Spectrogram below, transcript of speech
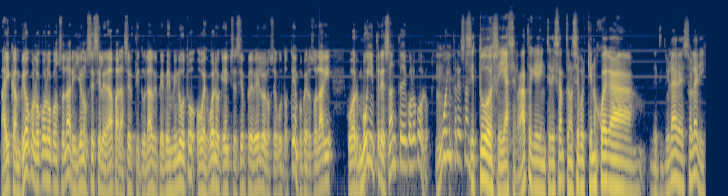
Ahí cambió Colo Colo con Solari. Yo no sé si le da para ser titular del primer minuto o es bueno que entre siempre verlo en los segundos tiempos. Pero Solari, jugador muy interesante de Colo Colo. Muy interesante. Sí, estuvo, sí, hace rato que es interesante. No sé por qué no juega de titular eh, Solari.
